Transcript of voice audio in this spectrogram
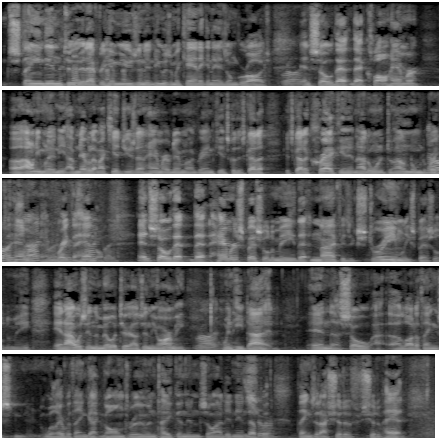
stained into it after him using it. And he was a mechanic and had his own garage, Right. and so that that claw hammer. Uh, I don't even let any, I've never let my kids use that hammer. I've never let my grandkids because it's got a it's got a crack in it, and I don't want it to. I don't want them to break No, the hammer exactly, and break the handle. exactly. And so that, that hammer is special to me. That knife is extremely special to me. And I was in the military. I was in the army Right. when he died, and uh, so I, a lot of things, well, everything got gone through and taken, and so I didn't end up with things that I should have should have had.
